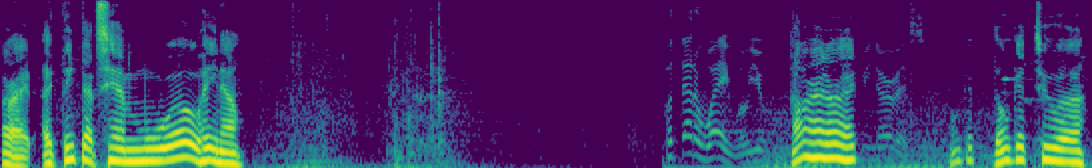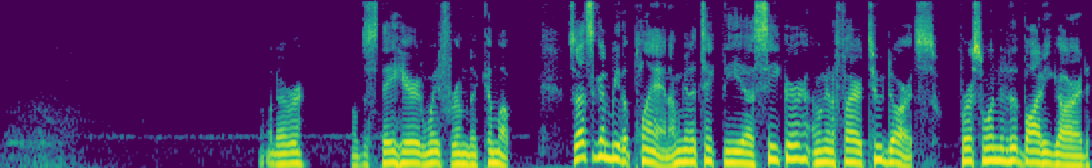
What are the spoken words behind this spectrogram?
All right, I think that's him. Whoa, hey now. Put that away, will you? All right, all right. Don't get, don't get too, uh, whatever. I'll just stay here and wait for him to come up. So that's going to be the plan. I'm going to take the uh, Seeker. I'm going to fire two darts. First one into the bodyguard.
